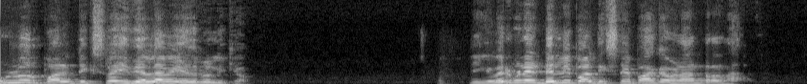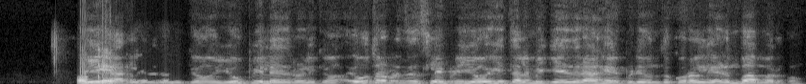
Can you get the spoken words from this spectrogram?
உள்ளூர் பாலிடிக்ஸ்ல இது எல்லாமே எதிரொலிக்கும். நீங்க வெறுமனே டெல்லி பாலிடிக்ஸ்னே பார்க்க வேணான்றனா பீகார்ல எதிரொலிக்கும் யூபியில எதிரொலிக்கும் உத்தரப்பிரதேசல எப்படி யோகி தலைமைக்கு எதிராக எப்படி வந்து குரல் எழும்பாம இருக்கும்?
